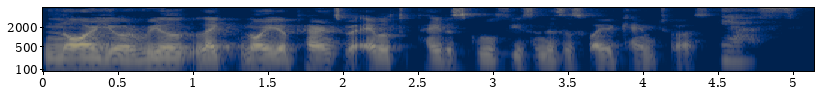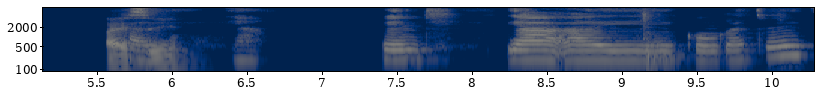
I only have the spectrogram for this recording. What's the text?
nor your real like nor your parents were able to pay the school fees, and this is why you came to us. Yes. I I- see. yeah. And yeah, I congratulate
